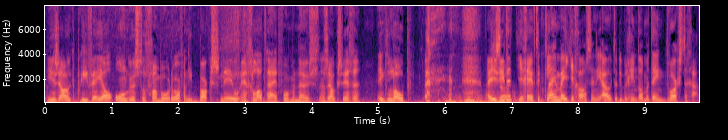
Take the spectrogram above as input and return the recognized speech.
Hier zou ik privé al onrustig van worden, hoor. Van die bak sneeuw en gladheid voor mijn neus. Dan zou ik zeggen, ik loop. nou, je ziet het, je geeft een klein beetje gas en die auto die begint al meteen dwars te gaan.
